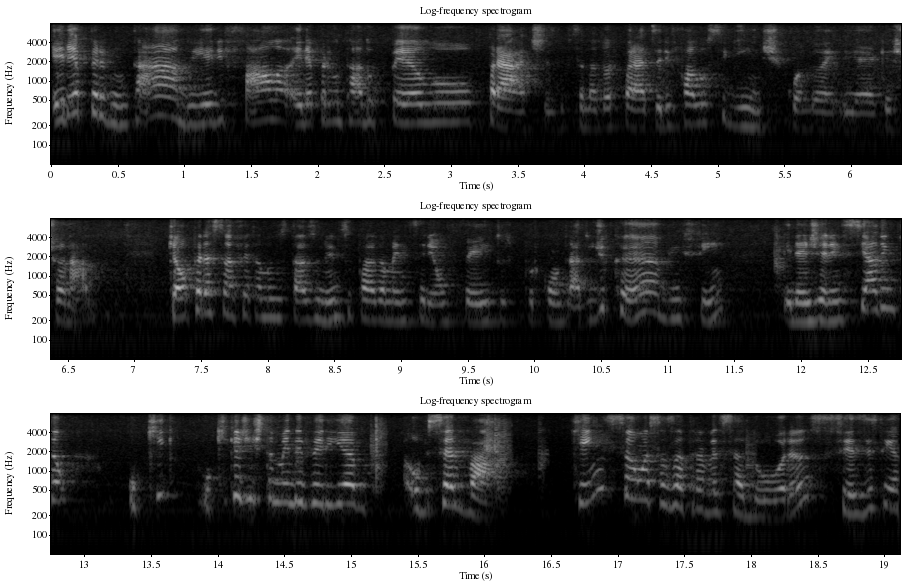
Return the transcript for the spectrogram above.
Ele é perguntado e ele fala, ele é perguntado pelo Prates, o senador Prates, ele fala o seguinte quando ele é questionado, que a operação é feita nos Estados Unidos, os pagamentos seriam feitos por contrato de câmbio, enfim, ele é gerenciado. Então, o que, o que a gente também deveria observar? Quem são essas atravessadoras? Se existem,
